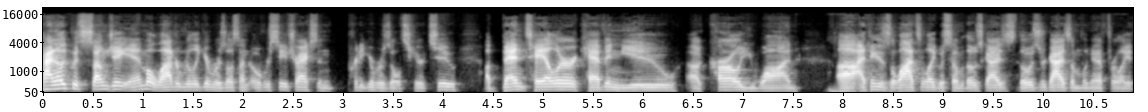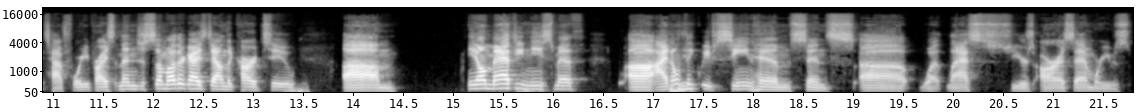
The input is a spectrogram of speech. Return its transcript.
Kind of like with Sungjae Im, a lot of really good results on overseas tracks and pretty good results here too. Uh, ben Taylor, Kevin Yu, uh, Carl Yuan. Uh, I think there's a lot to like with some of those guys. Those are guys I'm looking at for like a top 40 price. And then just some other guys down the card too. Um, you know, Matthew NeSmith. Uh, I don't Mhm. think we've seen him since uh, what last year's RSM where he was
